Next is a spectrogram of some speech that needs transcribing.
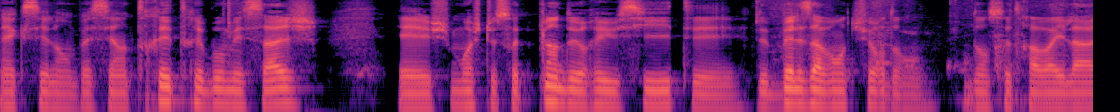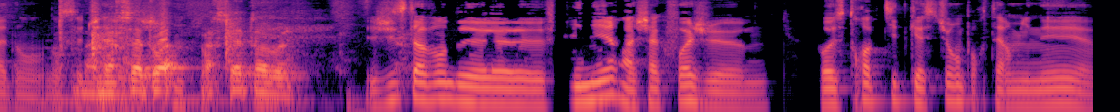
Excellent, bah, c'est un très très beau message. Et moi, je te souhaite plein de réussite et de belles aventures dans, dans ce travail-là, dans, dans ce bah, Merci à toi. Merci à toi, Juste avant de finir, à chaque fois, je pose trois petites questions pour terminer euh,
